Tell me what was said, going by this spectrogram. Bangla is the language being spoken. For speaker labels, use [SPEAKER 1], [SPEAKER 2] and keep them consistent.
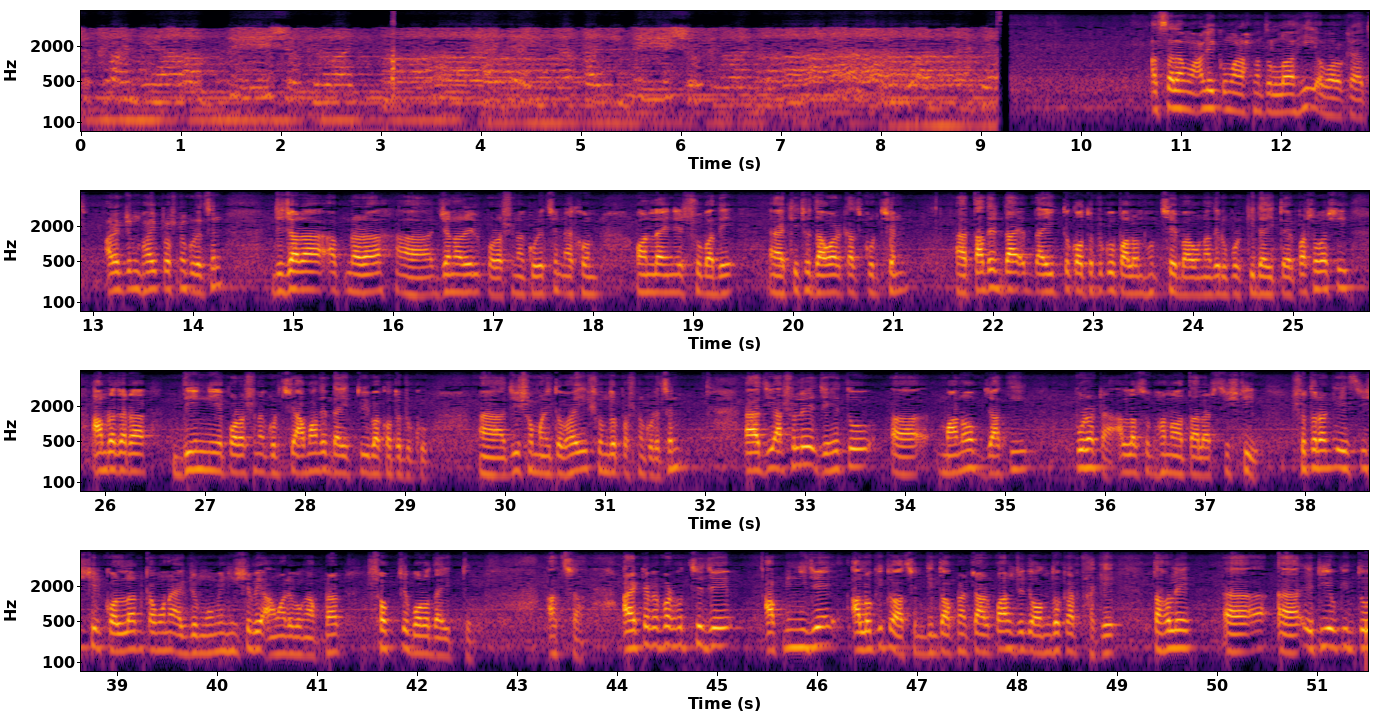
[SPEAKER 1] شكرا يا ربي شكرا هديت قلبي شكرا
[SPEAKER 2] আসসালামু আলাইকুম রহমতুল্লাহি ওবরকাত আরেকজন ভাই প্রশ্ন করেছেন যে যারা আপনারা জেনারেল পড়াশোনা করেছেন এখন অনলাইনের সুবাদে আহ, কিছু দাওয়ার কাজ করছেন আহ, তাদের দায়- দায়িত্ব কতটুকু পালন হচ্ছে বা ওনাদের উপর কি দায়িত্ব এর পাশাপাশি আমরা যারা দিন নিয়ে পড়াশোনা করছি আমাদের দায়িত্বই বা কতটুকু আহ, জি, সম্মানিত ভাই, সুন্দর প্রশ্ন করেছেন। জি, আসলে যেহেতু মানব জাতি পুরাটা আল্লাহ সুবহান তালার সৃষ্টি, সুতরাং এই সৃষ্টির কল্যাণ কামনা একজন মুমিন হিসেবে আমার এবং আপনার সবচেয়ে বড় দায়িত্ব। আচ্ছা আরেকটা ব্যাপার হচ্ছে যে, আপনি নিজে আলোকিত আছেন, কিন্তু আপনার চারপাশ যদি অন্ধকার থাকে, তাহলে এটিও কিন্তু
